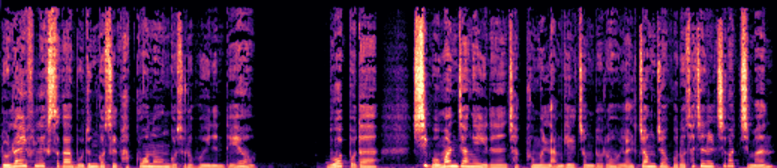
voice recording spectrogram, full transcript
롤라이플렉스가 모든 것을 바꾸어 놓은 것으로 보이는데요. 무엇보다 15만 장에 이르는 작품을 남길 정도로 열정적으로 사진을 찍었지만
